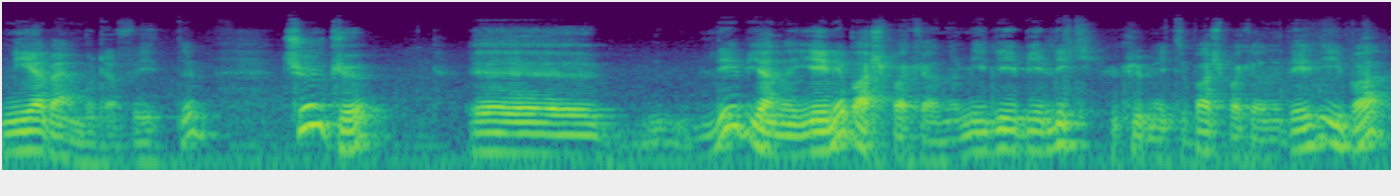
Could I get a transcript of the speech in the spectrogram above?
Niye ben bu lafı ettim? Çünkü e, Libya'nın yeni başbakanı, Milli Birlik Hükümeti Başbakanı Deliba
